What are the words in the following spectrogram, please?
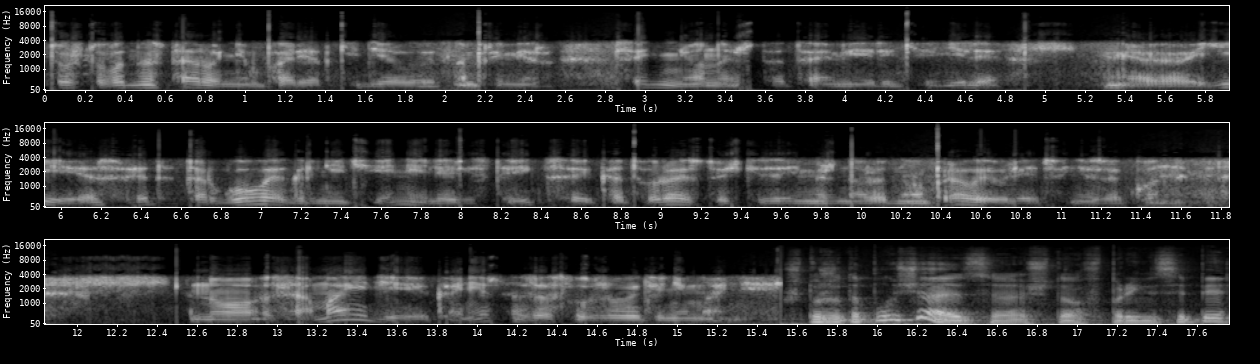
То, что в одностороннем порядке делают, например, Соединенные Штаты Америки или э, ЕС, это торговые ограничения или рестрикции, которые с точки зрения международного права являются незаконными. Но сама идея, конечно, заслуживает внимания. Что же это получается, что в принципе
